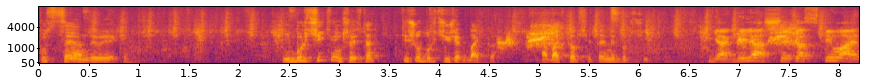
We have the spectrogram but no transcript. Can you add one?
пусцен, диви яке. І бурчить він щось, так? Ти що бурчиш, як батько? А батько взагалі не бурчить. Як, біляш якраз співає,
